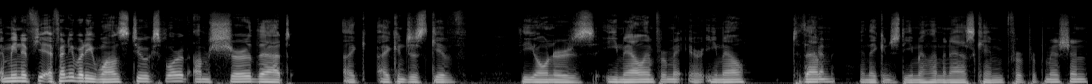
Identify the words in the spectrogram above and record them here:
I mean, if you, if anybody wants to explore it, I'm sure that like I can just give the owner's email information or email to them, Okay. and they can just email him and ask him for, for permission.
